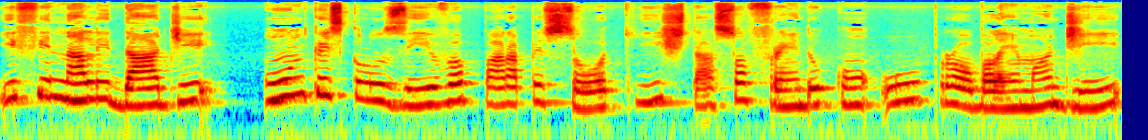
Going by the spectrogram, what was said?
e finalidade única e exclusiva para a pessoa que está sofrendo com o problema de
